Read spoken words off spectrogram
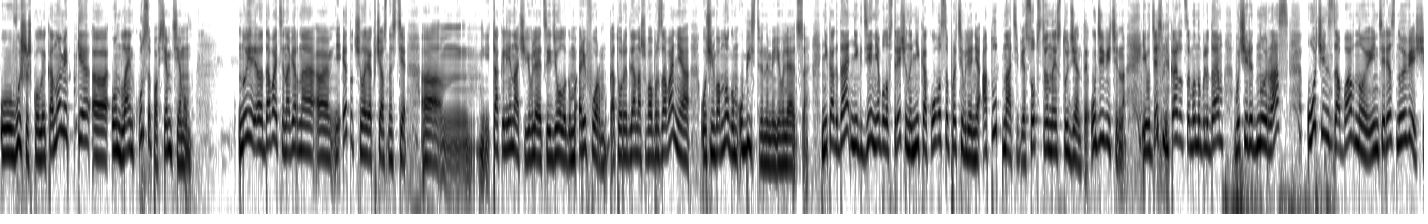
у высшей школы экономики э, онлайн-курсы по всем темам. Ну и э, давайте, наверное, э, этот человек, в частности, э, так или иначе является идеологом реформ, которые для нашего образования очень во многом убийственными являются. Никогда нигде не было встречено никакого сопротивления. А тут на тебе собственные студенты. Удивительно. И вот здесь, мне кажется, мы наблюдаем в очередной раз очень забавную и интересную вещь,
